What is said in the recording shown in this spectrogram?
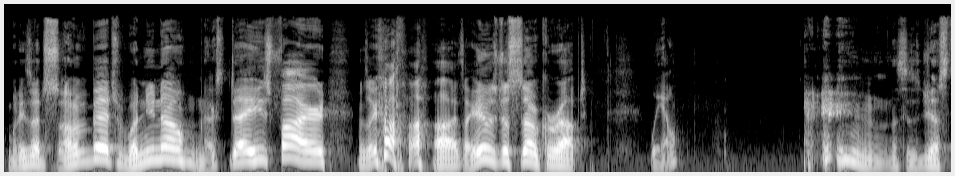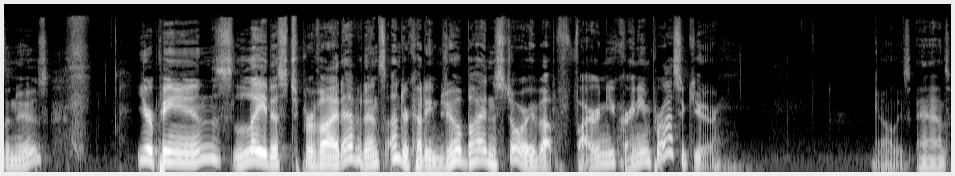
what he said, son of a bitch, wouldn't you know? Next day he's fired. I was like, ha ha ha. It's like, it was just so corrupt. Well, this is just the news. Europeans' latest to provide evidence undercutting Joe Biden's story about firing Ukrainian prosecutor. Got all these ads.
